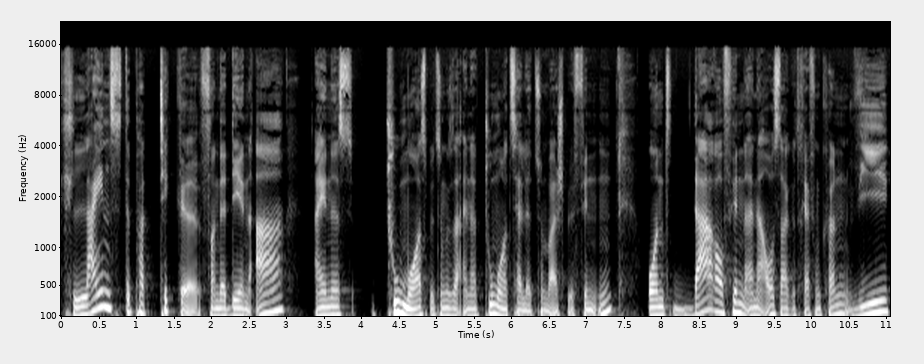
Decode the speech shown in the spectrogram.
kleinste Partikel von der DNA eines Tumors bzw. einer Tumorzelle zum Beispiel finden und daraufhin eine Aussage treffen können, wie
